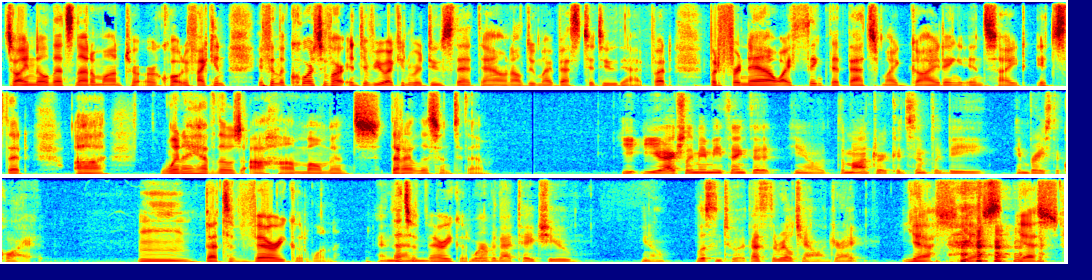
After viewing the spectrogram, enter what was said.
So I know that's not a mantra or a quote. If I can, if in the course of our interview I can reduce that down, I'll do my best to do that. But, but for now, I think that that's my guiding insight. It's that uh, when I have those aha moments, that I listen to them. You, you actually made me think that you know the mantra could simply be embrace the quiet. Mm, that's a very good one. And that's a very good one. wherever one. that takes you, you know, listen to it. That's the real challenge, right? Yes, yes, yes.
